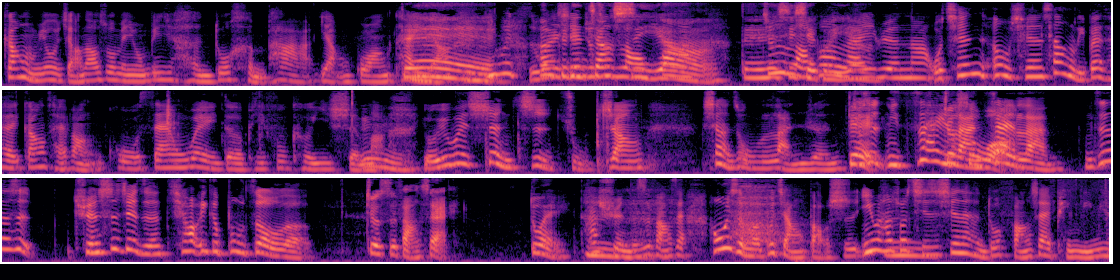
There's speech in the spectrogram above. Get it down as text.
刚刚我们有讲到说，美容编辑很多很怕阳光太阳，因为紫外线就是老化，对，就是老化来源呐。我前哦，我前上个礼拜才刚采访过三位的皮肤科医生嘛，有一位甚至主张，像你这种懒人，就是你再懒再懒，你真的是全世界只能挑一个步骤了，就是防晒。对，他选的是防晒，他为什么不讲保湿？因为他说其实现在很多防晒品里面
